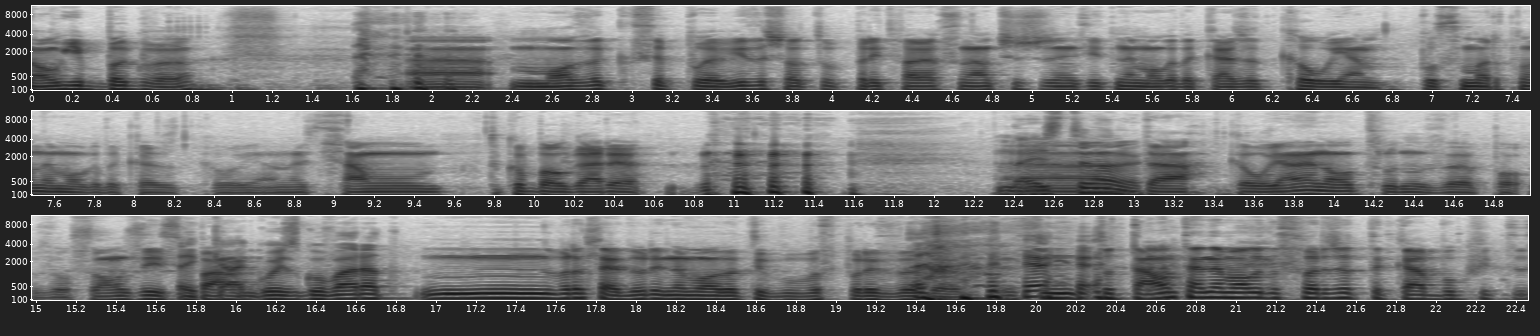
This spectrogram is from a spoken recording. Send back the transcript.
много ги бъгва. А, мозък се появи, защото при това бях знал, че чужденците не могат да кажат Калуян. Посмъртно не могат да кажат Калуян. Значи Само тук в България. Наистина ли? Да, Калуян е много трудно за, за особено за Е, испан. как го изговарят? М, Братле, дори не мога да ти го възпроизведа. Тотално те не могат да свържат така буквите,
